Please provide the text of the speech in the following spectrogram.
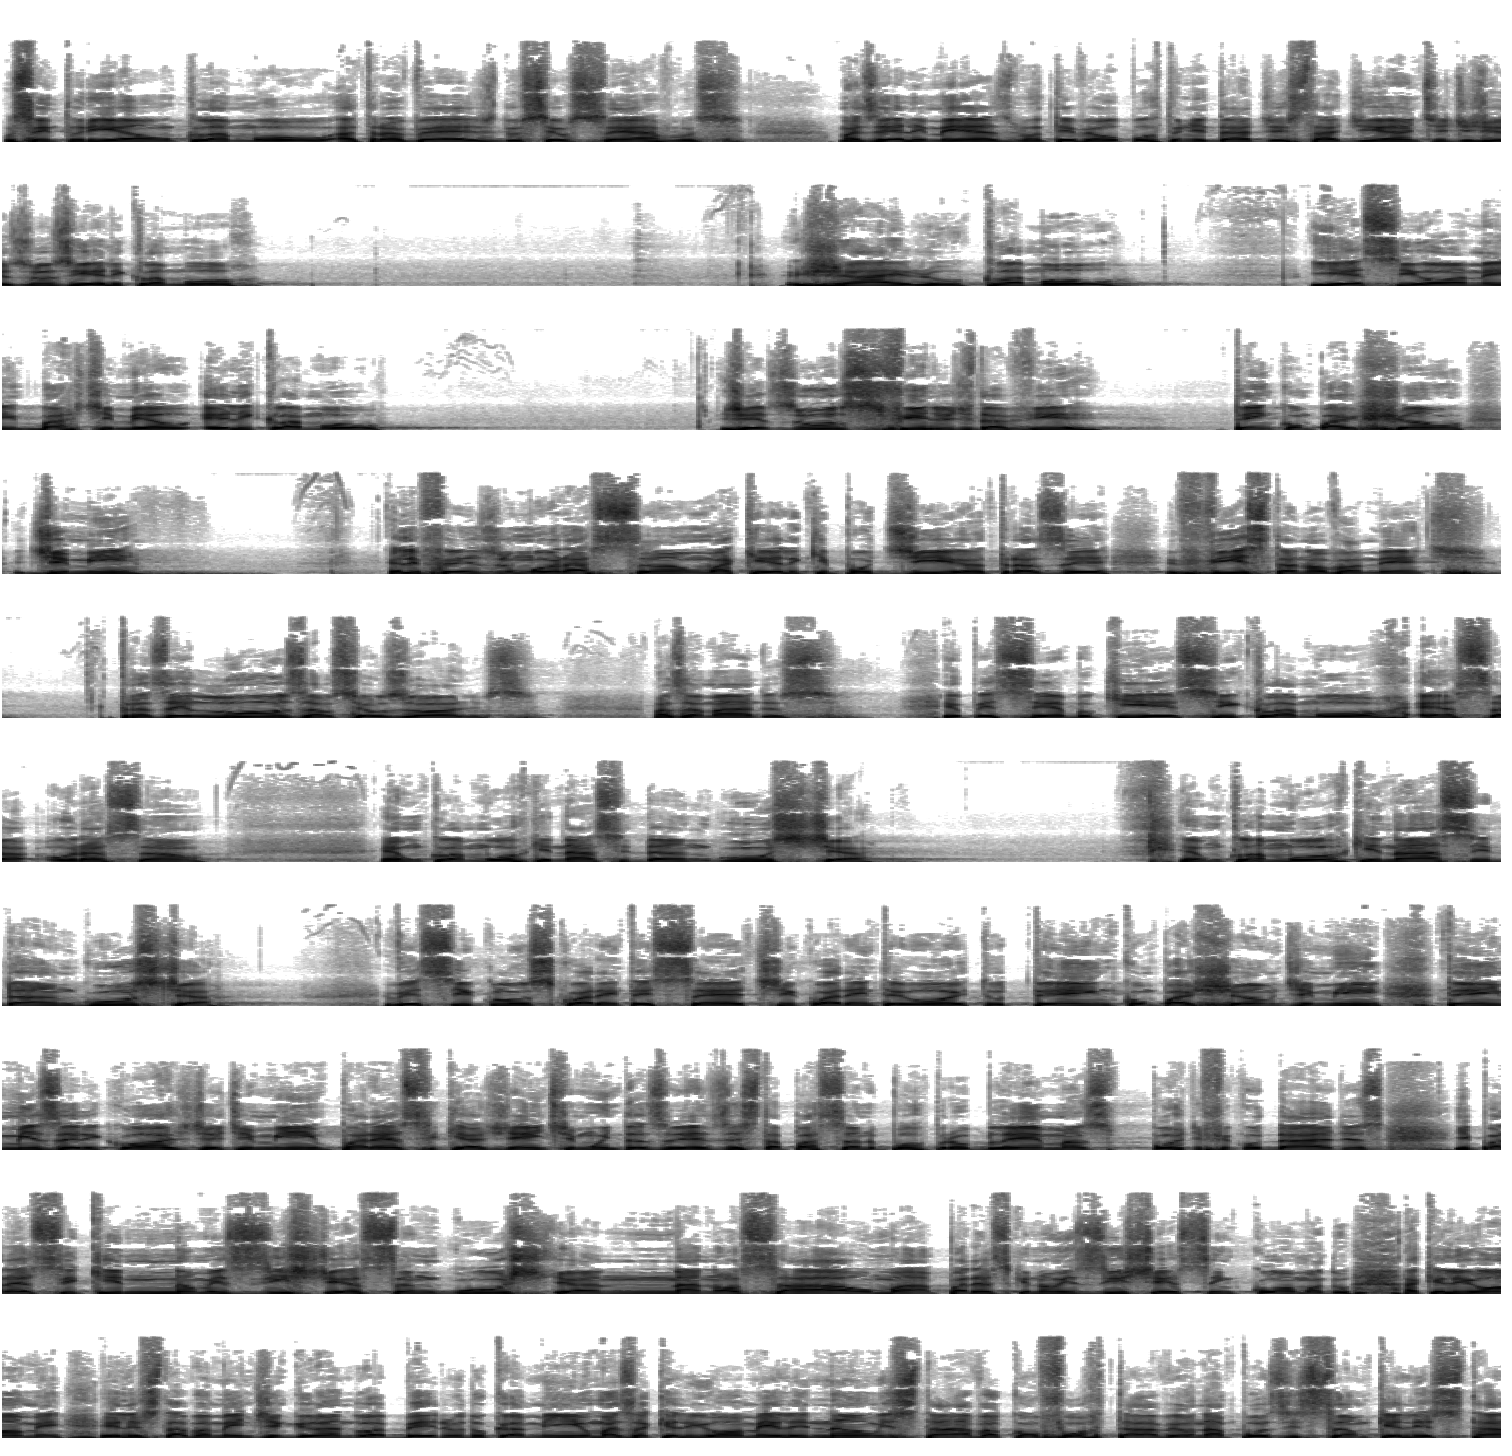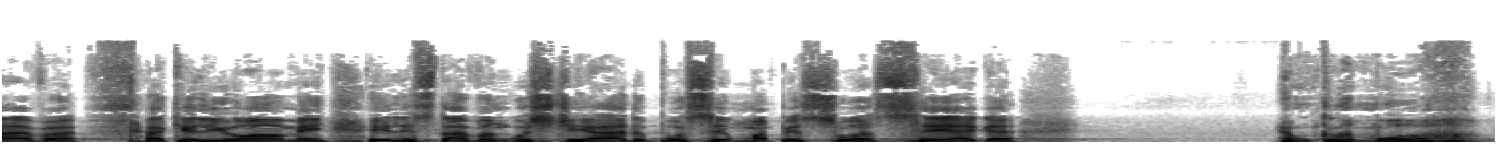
O centurião clamou através dos seus servos, mas ele mesmo teve a oportunidade de estar diante de Jesus e ele clamou. Jairo clamou, e esse homem, Bartimeu, ele clamou: Jesus, filho de Davi, tem compaixão de mim. Ele fez uma oração, aquele que podia trazer vista novamente, trazer luz aos seus olhos. Mas amados, eu percebo que esse clamor, essa oração, é um clamor que nasce da angústia. É um clamor que nasce da angústia versículos 47 e 48, tem compaixão de mim, tem misericórdia de mim. Parece que a gente muitas vezes está passando por problemas, por dificuldades, e parece que não existe essa angústia na nossa alma, parece que não existe esse incômodo. Aquele homem, ele estava mendigando à beira do caminho, mas aquele homem, ele não estava confortável na posição que ele estava. Aquele homem, ele estava angustiado por ser uma pessoa cega. É um clamor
